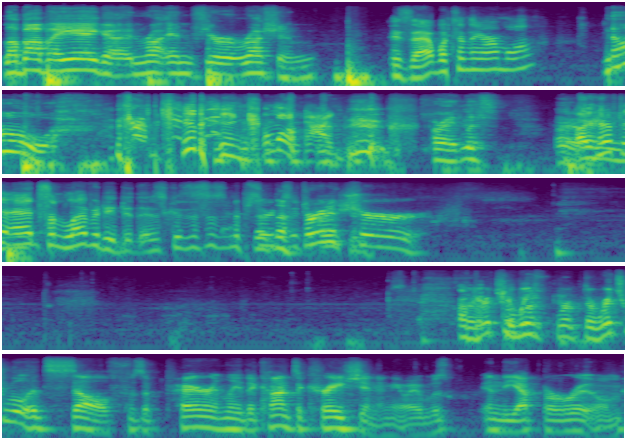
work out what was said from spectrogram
La Baba Yaga, in, Ru- in if you're a Russian. Is that what's in the armoire? No. I'm kidding. Come on. All right, let's. all right, I have to add some levity to this because this is an absurd the situation. furniture. The Okay, ritual, we? was, the ritual itself was apparently the consecration. Anyway, was in the upper room.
